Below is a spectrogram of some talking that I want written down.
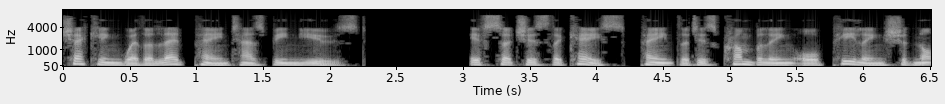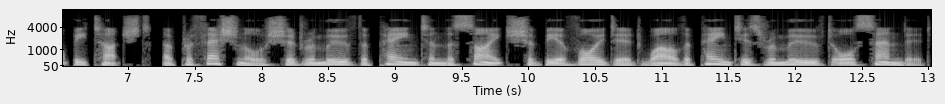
checking whether lead paint has been used. If such is the case, paint that is crumbling or peeling should not be touched, a professional should remove the paint and the site should be avoided while the paint is removed or sanded.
